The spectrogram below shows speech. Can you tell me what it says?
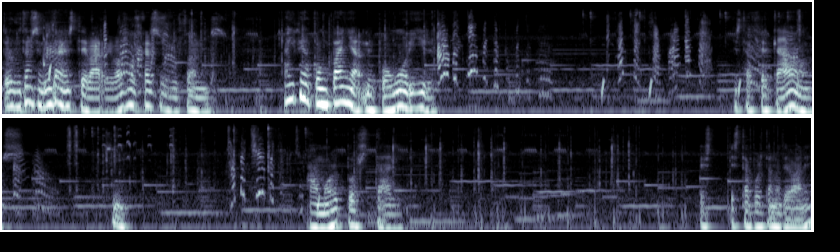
Todos los buzones se encuentran en este barrio. Vamos a buscar esos buzones. ¡Ay, me acompaña! Me puedo morir. Está acercados. Sí. Amor postal. Esta puerta no te vale.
